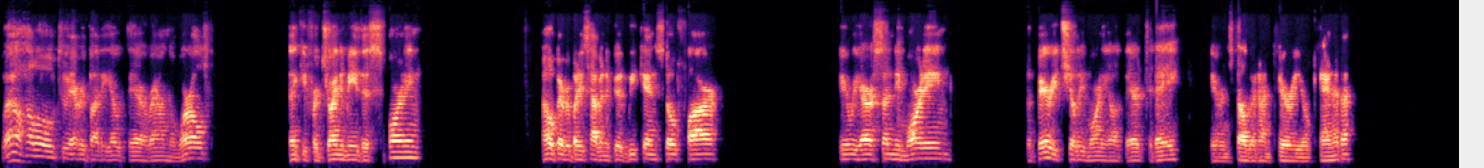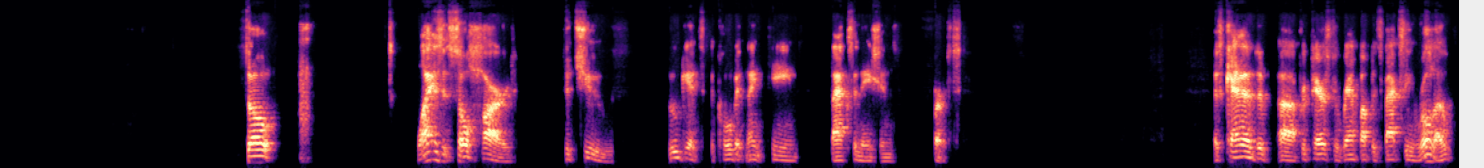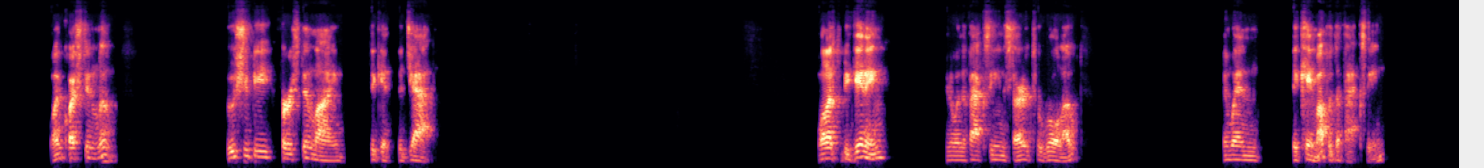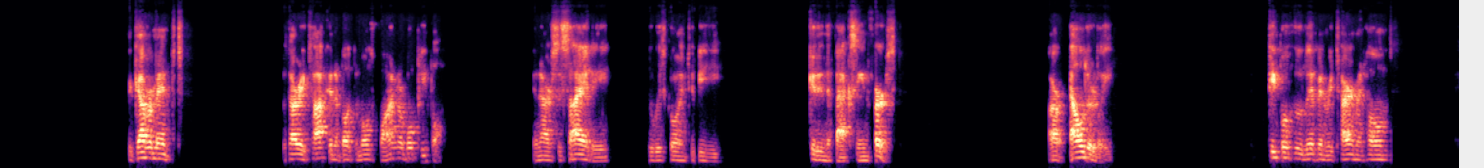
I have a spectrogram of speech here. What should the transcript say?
Well, hello to everybody out there around the world. Thank you for joining me this morning. I hope everybody's having a good weekend so far. Here we are Sunday morning. A very chilly morning out there today here in southern Ontario, Canada. So, why is it so hard to choose who gets the COVID 19 vaccinations first? As Canada uh, prepares to ramp up its vaccine rollout, one question looms Who should be first in line to get the jab? Well, at the beginning, you know, when the vaccine started to roll out, and when they came up with the vaccine, the government was already talking about the most vulnerable people in our society who was going to be getting the vaccine first. Our elderly, people who live in retirement homes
